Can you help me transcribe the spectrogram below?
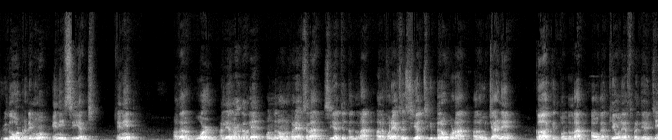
without remove any C H any other word ಅಲ್ಲಿ ಏನಾಗುತ್ತೆ ಒಂದು ನೌನ್ ಕೊನೆ ಅಕ್ಷರ ಸಿ ಎಚ್ ಇತ್ತಂತಂದ್ರ ಅದರ ಕೊನೆ ಅಕ್ಷರ ಸಿ ಎಚ್ ಇದ್ದರೂ ಕೂಡ ಅದರ ಉಚ್ಚಾರಣೆ ಕ ಹಾಕಿತ್ತು ಅಂತಂದ್ರ ಅವಾಗ ಕೇವಲ ಎಸ್ ಪ್ರತಿ ಹಚ್ಚಿ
